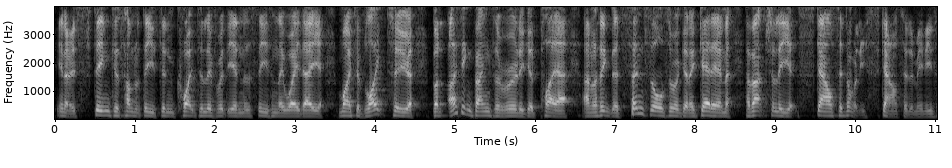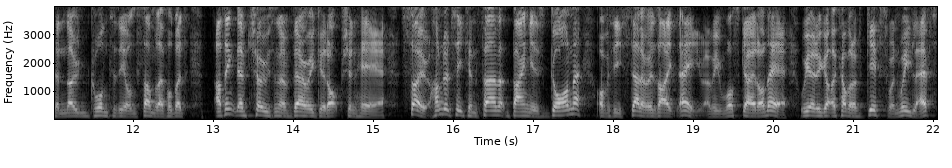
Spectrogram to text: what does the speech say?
you know, stink as 100 Thieves didn't quite deliver at the end of the season the way they might have liked to. But I think Bang's a really good player. And I think that Sentinels who are going to get him have actually scouted, not really scouted, I mean, he's a known quantity on some level, but I think they've chosen a very good option here. So 100T confirm, Bang is gone. Obviously, Stella is like, hey, I mean, what's going on here? We only got a couple of gifts when we left.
